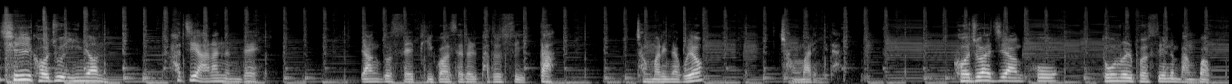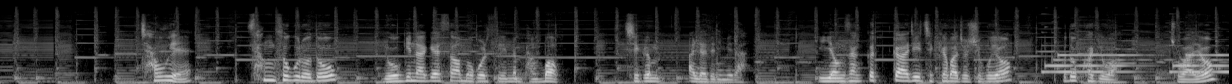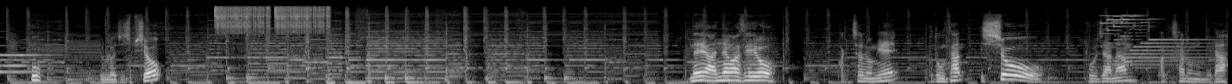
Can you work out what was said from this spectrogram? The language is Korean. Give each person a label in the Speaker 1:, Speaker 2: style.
Speaker 1: 실거주 2년 하지 않았는데 양도세 비과세를 받을 수 있다. 정말이냐고요? 정말입니다. 거주하지 않고 돈을 벌 수 있는 방법. 차후에 상속으로도 요긴하게 써먹을 수 있는 방법 지금 알려드립니다. 이 영상 끝까지 지켜봐 주시고요. 구독하기와 좋아요 꾹 눌러주십시오. 네, 안녕하세요. 박찬웅의 부동산 쇼 부자남 박찬웅입니다.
